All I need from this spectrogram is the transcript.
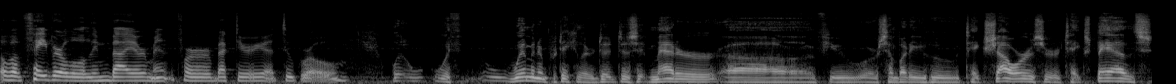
of a favorable environment for bacteria to grow. With women in particular, does it matter uh, if you are somebody who takes showers or takes baths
